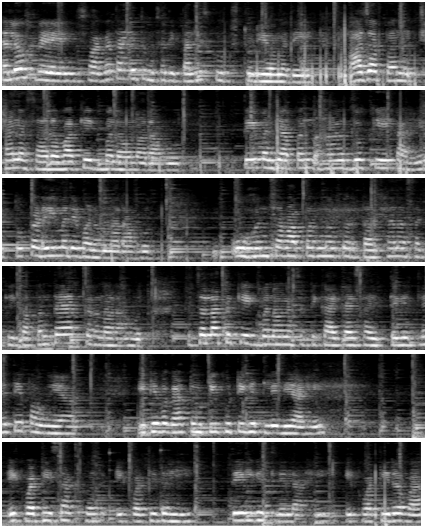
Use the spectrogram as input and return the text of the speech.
हॅलो फ्रेंड स्वागत आहे तुमचं दीपालीस कुक स्टुडिओमध्ये आज आपण छान असा रवा केक बनवणार आहोत. ते म्हणजे आपण हा जो केक आहे तो कढईमध्ये बनवणार आहोत. ओव्हनचा वापर न करता छान असा केक आपण तयार करणार आहोत. तर चला तर केक बनवण्यासाठी काय काय साहित्य घेतले ते पाहूया. इथे बघा तुटी फुटी घेतलेली आहे. एक वाटी साखर एक वाटी दही तेल घेतलेलं आहे एक वाटी रवा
